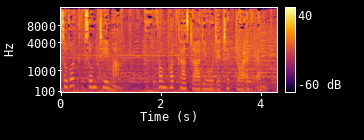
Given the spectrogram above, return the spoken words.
Zurück zum Thema vom Podcast Radio Detektor FM.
